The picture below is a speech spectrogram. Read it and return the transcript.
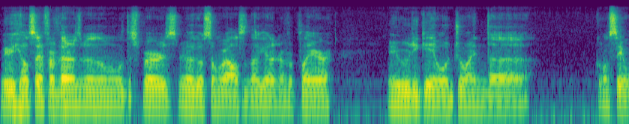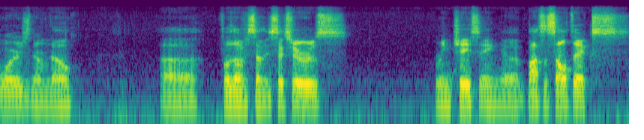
Maybe he'll sign for veterans minimum with the Spurs. Maybe he'll go somewhere else and they'll get another player. Maybe Rudy Gay will join the Golden State Warriors. You never know. Uh, Philadelphia 76ers. Ring chasing. Uh, Boston Celtics.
